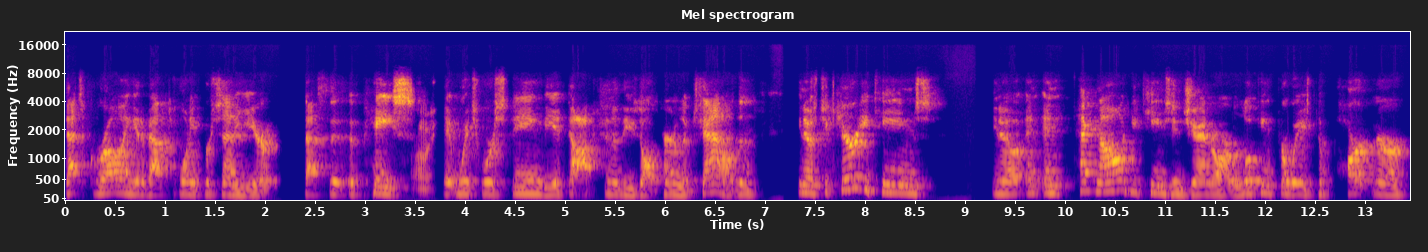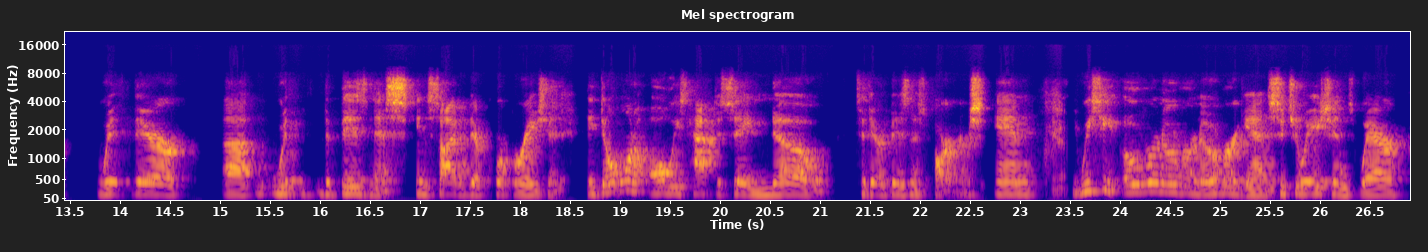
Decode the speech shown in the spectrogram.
that's growing at about 20% a year. That's the, the pace at which we're seeing the adoption of these alternative channels. And, you know, security teams, you know, and, and technology teams in general are looking for ways to partner with their uh, with the business inside of their corporation. They don't want to always have to say no to their business partners. And yeah. we see over and over and over again situations where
